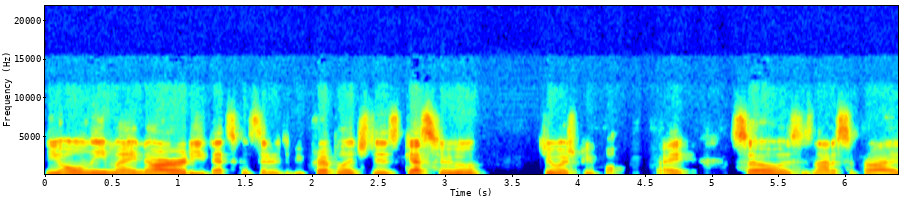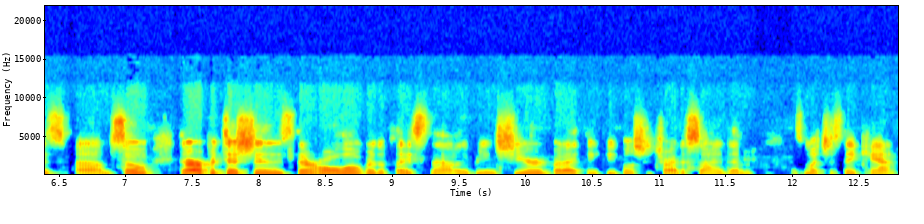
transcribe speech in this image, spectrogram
the only minority that's considered to be privileged is guess who? Jewish people, right? So this is not a surprise. Um, so there are petitions; they're all over the place now. They're being shared, but I think people should try to sign them as much as they can.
